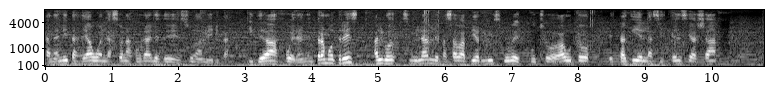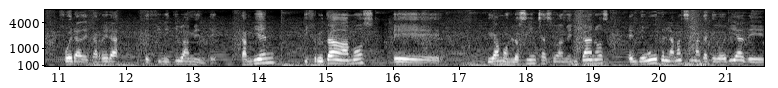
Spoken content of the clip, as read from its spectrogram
canaletas de agua en las zonas rurales de Sudamérica y quedaba afuera. En el tramo 3 algo similar le pasaba a Pierre-Louis Lubet, cuyo auto está aquí en la asistencia ya fuera de carrera definitivamente. También disfrutábamos, eh, digamos, los hinchas sudamericanos, el debut en la máxima categoría de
